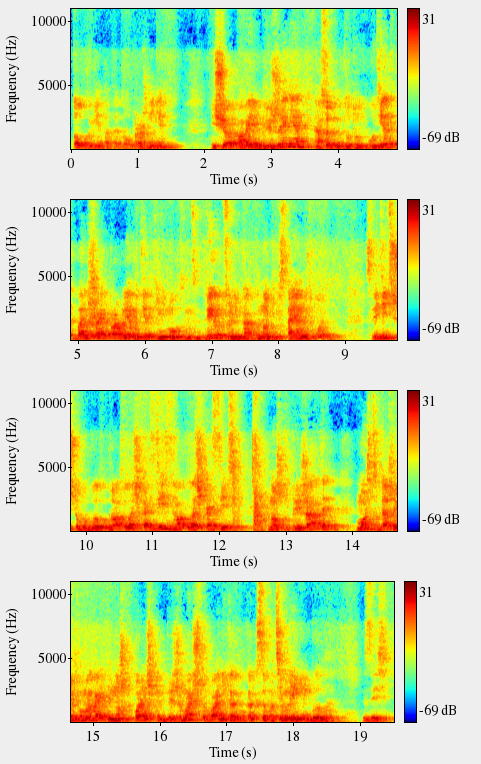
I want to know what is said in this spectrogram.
Толку нет от этого упражнения. Еще во время движения, особенно тут у деток большая проблема, детки не могут концентрироваться, у них как-то ноги постоянно входят. Следите, чтобы было два кулачка здесь, два кулачка здесь. Ножки прижаты. Можете даже им помогать, немножко пальчиками прижимать, чтобы они как бы как сопротивлением было здесь.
